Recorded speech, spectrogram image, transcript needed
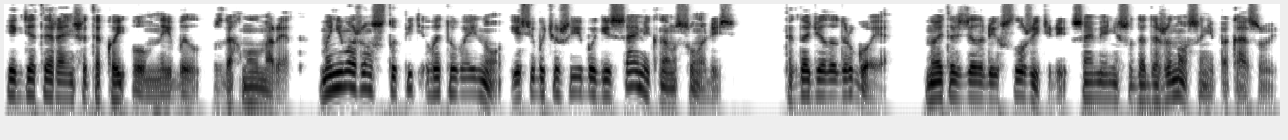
«И где ты раньше такой умный был?» — вздохнул Морет. «Мы не можем вступить в эту войну. Если бы чужие боги сами к нам сунулись, тогда дело другое. Но это сделали их служители, сами они сюда даже носа не показывают.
